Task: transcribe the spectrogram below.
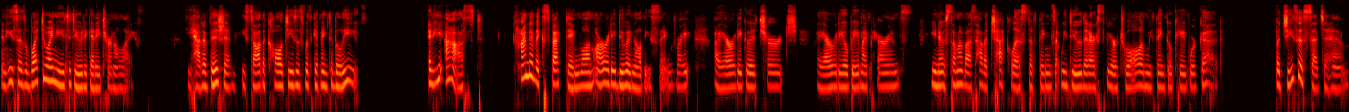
And he says, What do I need to do to get eternal life? He had a vision. He saw the call Jesus was giving to believe. And he asked, kind of expecting, Well, I'm already doing all these things, right? I already go to church. I already obey my parents. You know, some of us have a checklist of things that we do that are spiritual and we think, okay, we're good. But Jesus said to him,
